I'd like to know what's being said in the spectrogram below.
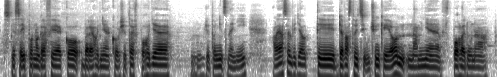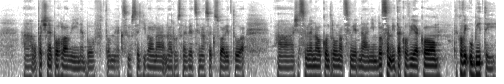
vlastně se i pornografie jako bere hodně jako, že to je v pohodě, že to nic není. Ale já jsem viděl ty devastující účinky jo, na mě v pohledu na opačné pohlaví nebo v tom, jak jsem se díval na, na různé věci, na sexualitu a, a že jsem neměl kontrolu nad svým jednáním. Byl jsem i takový jako takový ubitý,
